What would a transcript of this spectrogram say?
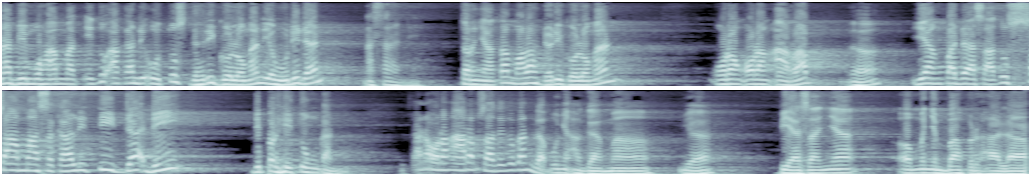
Nabi Muhammad itu akan diutus dari golongan Yahudi dan Nasrani. Ternyata malah dari golongan orang-orang Arab ya, yang pada satu sama sekali tidak di, diperhitungkan. Karena orang Arab saat itu kan nggak punya agama, ya biasanya e, menyembah berhala.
